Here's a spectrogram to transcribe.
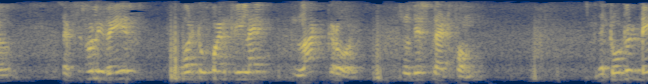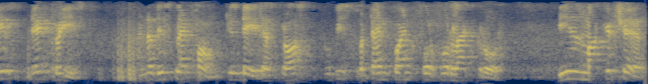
have successfully raised over 2.3 lakh, lakh crore through this platform. The total debt raised under this platform till date has crossed rupees 10.44 lakh crore. This market share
